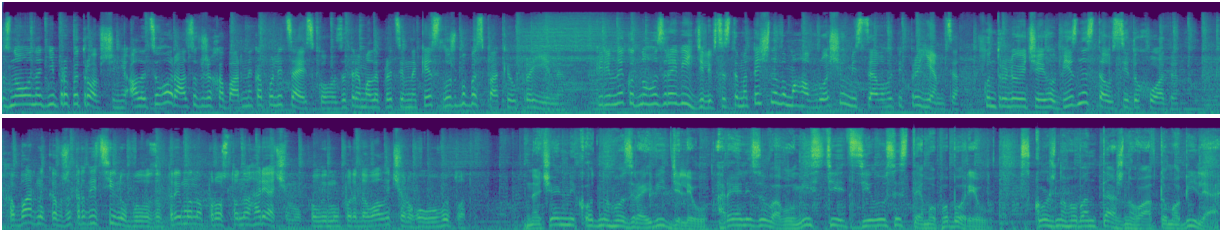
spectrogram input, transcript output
Знову на Дніпропетровщині, але цього разу вже хабарника поліцейського затримали працівники Служби безпеки України. Керівник одного з райвідділів систематично вимагав гроші у місцевого підприємця, контролюючи його бізнес та усі доходи. Хабарника вже традиційно було затримано просто на гарячому, коли йому передавали чергову виплату. Начальник одного з райвідділів реалізував у місті цілу систему поборів. З кожного вантажного автомобіля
